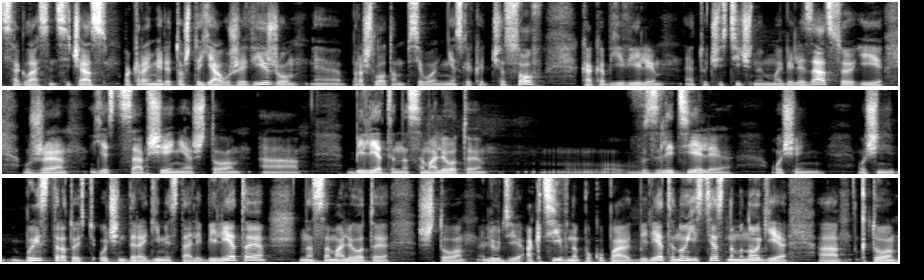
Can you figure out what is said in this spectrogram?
согласен. Сейчас, по крайней мере, то, что я уже вижу, э, прошло там всего несколько часов, как объявили эту частичную мобилизацию, и уже есть сообщение, что а, билеты на самолеты взлетели очень очень быстро, то есть очень дорогими стали билеты на самолеты, что люди активно покупают билеты. Ну, естественно, многие, а, кто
